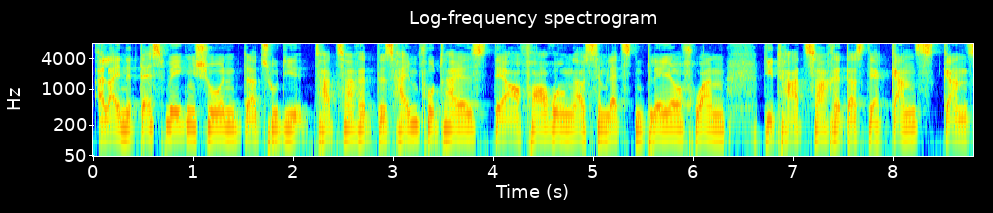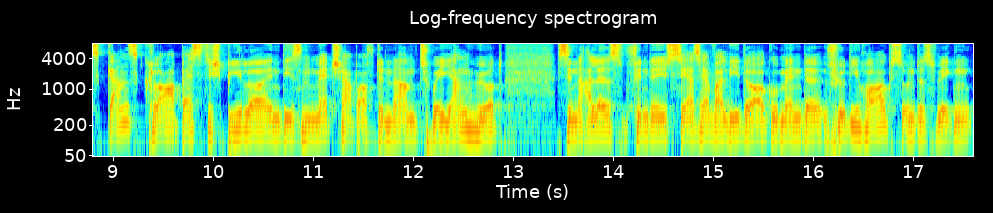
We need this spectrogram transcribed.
Alleine deswegen schon dazu die Tatsache des Heimvorteils, der Erfahrungen aus dem letzten Playoff One, die Tatsache, dass der ganz, ganz, ganz klar beste Spieler in diesem Matchup auf den Namen Trey Young hört, sind alles, finde ich, sehr, sehr valide Argumente für die Hawks und deswegen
